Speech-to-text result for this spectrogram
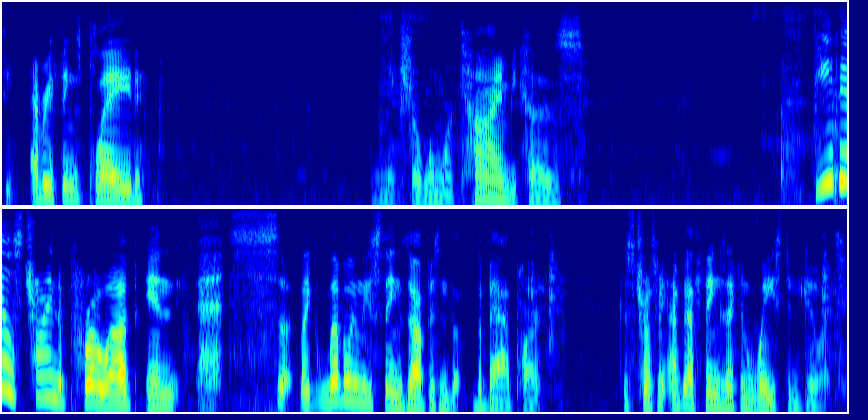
see, everything's played. make sure one more time because females trying to pro up and like leveling these things up isn't the, the bad part. Because trust me, I've got things I can waste and do it.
